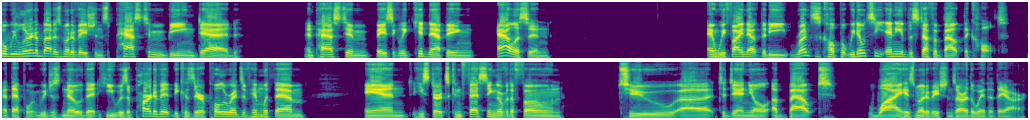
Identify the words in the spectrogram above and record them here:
But we learn about his motivations past him being dead and past him basically kidnapping Allison. And we find out that he runs his cult but we don't see any of the stuff about the cult at that point. We just know that he was a part of it because there are polaroids of him with them and he starts confessing over the phone to uh to Daniel about why his motivations are the way that they are.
